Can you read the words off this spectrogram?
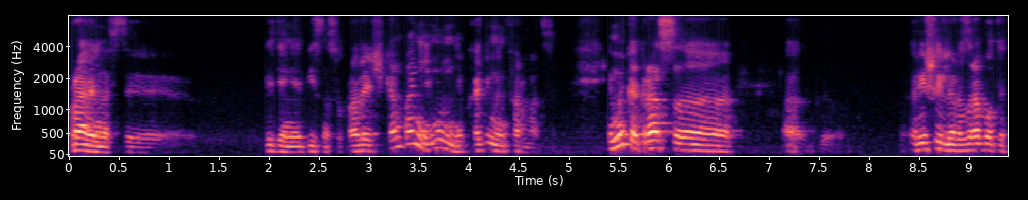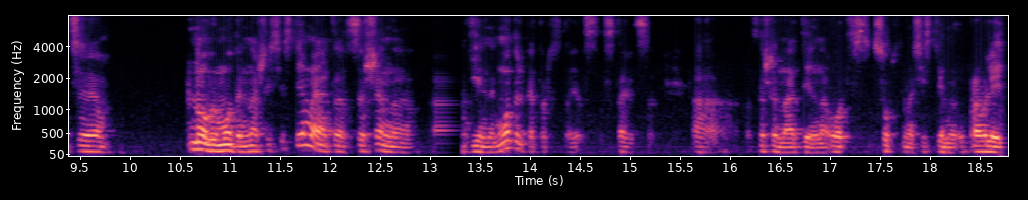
правильности ведения бизнеса управляющей компании, ему необходима информация. И мы как раз э, решили разработать новый модуль нашей системы. Это совершенно отдельный модуль, который ставится совершенно отдельно от, собственно, системы управления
